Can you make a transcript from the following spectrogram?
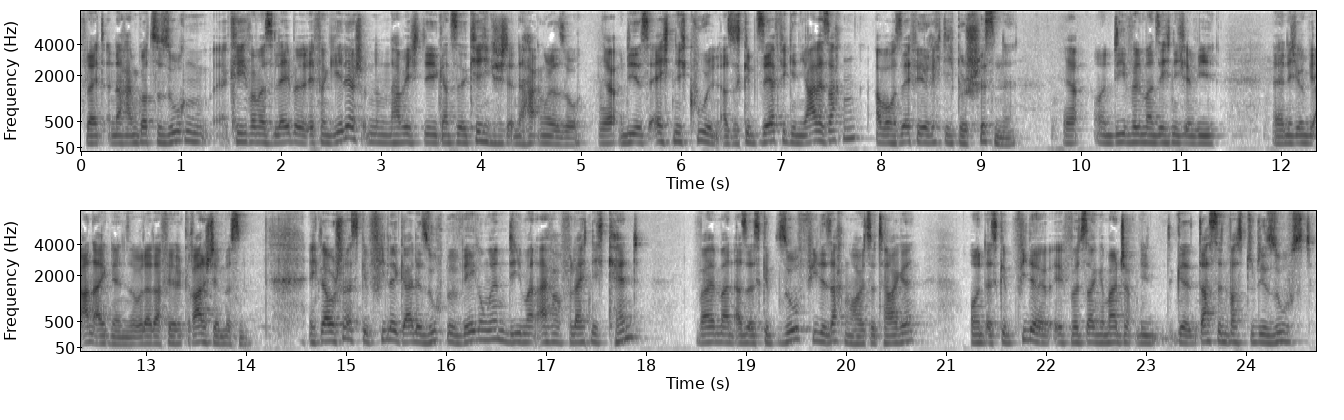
vielleicht nach einem Gott zu suchen, kriege ich auf einmal das Label evangelisch und dann habe ich die ganze Kirchengeschichte in der Hacken oder so. Ja. Und die ist echt nicht cool. Also es gibt sehr viel geniale Sachen, aber auch sehr viel richtig beschissene. Ja. Und die will man sich nicht irgendwie äh, nicht irgendwie aneignen so, oder dafür gerade stehen müssen. Ich glaube schon, es gibt viele geile Suchbewegungen, die man einfach vielleicht nicht kennt, weil man, also es gibt so viele Sachen heutzutage und es gibt viele, ich würde sagen, Gemeinschaften, die das sind, was du dir suchst,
